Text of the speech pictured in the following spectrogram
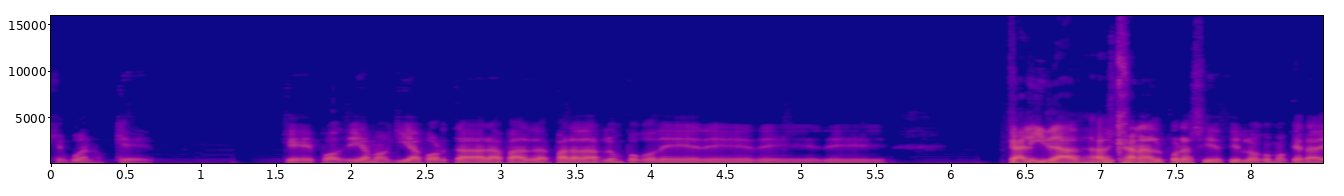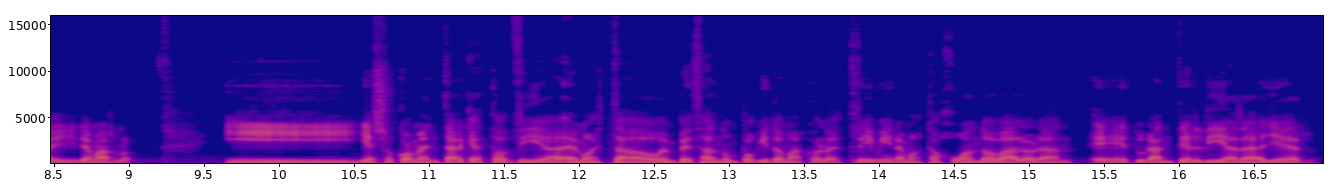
que bueno, que, que podríamos aquí aportar para, darle un poco de, de, calidad al canal, por así decirlo, como queráis llamarlo. Y, eso, comentar que estos días hemos estado empezando un poquito más con los streaming, hemos estado jugando Valorant. Eh, durante el día de ayer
